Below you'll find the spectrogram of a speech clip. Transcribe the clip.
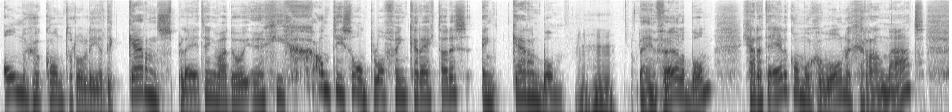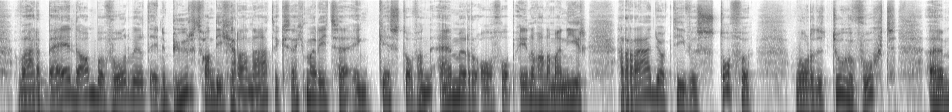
ongecontroleerde kernsplijting, waardoor je een gigantische ontploffing krijgt. Dat is een kernbom. Mhm. Bij een vuile bom gaat het eigenlijk om een gewone granaat Waarbij dan bijvoorbeeld in de buurt van die granaat, ik zeg maar iets, een kist of een emmer of op een of andere manier radioactieve stoffen worden toegevoegd. Ehm,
